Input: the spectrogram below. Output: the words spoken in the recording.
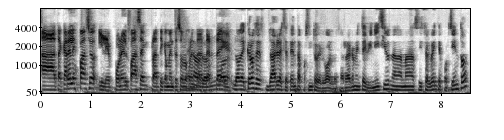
a atacar el espacio y le pone el pase prácticamente solo frente Bueno, a lo, Ter Stegen. lo- lo de Kroos es darle el 70% del gol. O sea, realmente Vinicius nada más hizo el 20%,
